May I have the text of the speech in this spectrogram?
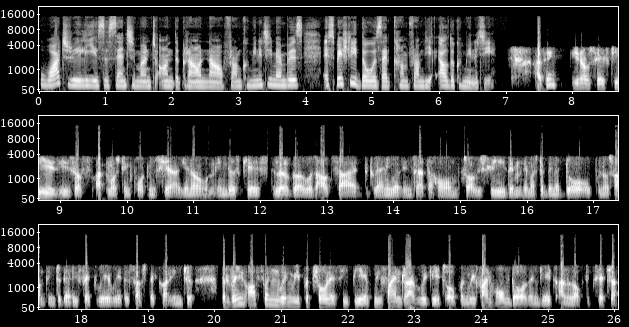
what really is the sentiment on the ground now from community members, especially those that come from the elder community? I think, you know, safety is, is of utmost importance here. You know, in this case, the little girl was outside, the granny was inside the home. So obviously there, there must have been a door open or something to that effect where, where the suspect got into. But very often when we patrol SAPS, we find driveway gates open, we find home doors and gates unlocked, etc.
